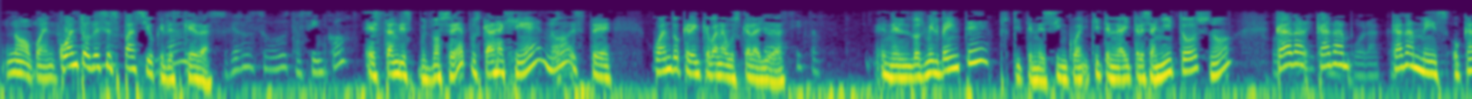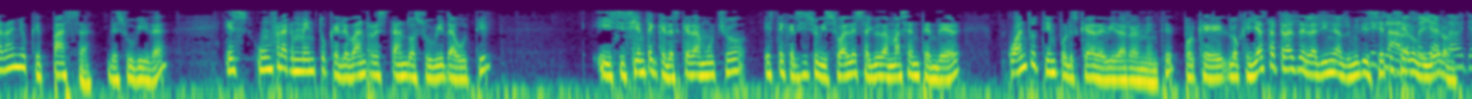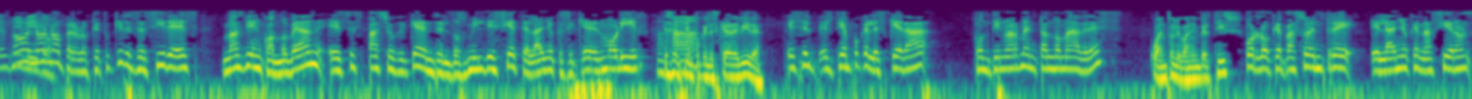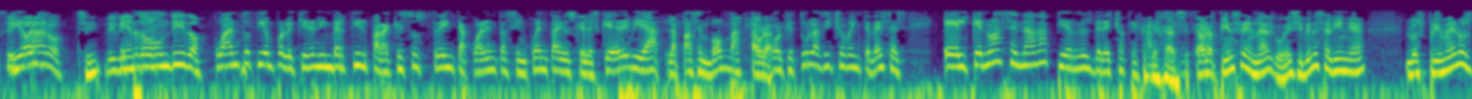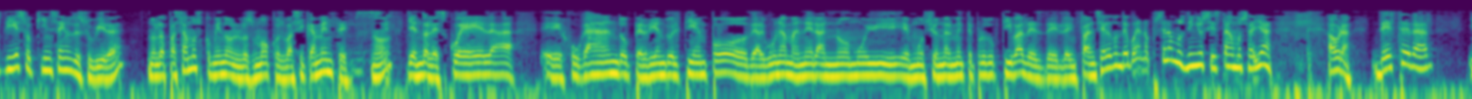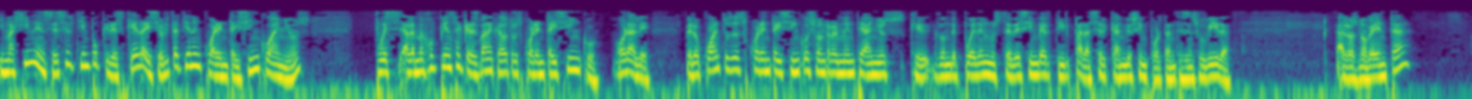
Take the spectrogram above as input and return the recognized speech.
No, bueno. ¿Cuánto de ese espacio que les queda ¿Qué nos gusta? ¿Cinco? están dispuestos? No sé, pues cada quien, ¿no? Este, ¿Cuándo creen que van a buscar ayuda? En el 2020, pues quítenle cinco, quítenle ahí tres añitos, ¿no? Cada, sí, cada, acá. cada mes o cada año que pasa de su vida es un fragmento que le van restando a su vida útil y si sienten que les queda mucho, este ejercicio visual les ayuda más a entender cuánto tiempo les queda de vida realmente, porque lo que ya está atrás de la línea del 2017 Sí, claro, ya lo vivieron. está- ya No, no, no, pero lo que tú quieres decir es, más bien cuando vean ese espacio que queda entre el 2017, el año que se quieren morir, Es el tiempo que les queda de vida. es el, el tiempo que les queda continuar mentando madres ¿Cuánto le van a invertir? por lo que pasó entre el año que nacieron Sí, y hoy. claro. Sí. Viviendo Entonces, hundido. ¿Cuánto tiempo le quieren invertir para que esos 30, 40, 50 años que les quede de vida la pasen bomba? Ahora- Porque tú lo has dicho 20 veces. El que no hace nada pierde el derecho a quejarse. quejarse. Ahora, piensen en algo, ¿eh? Si ven esa línea, los primeros 10 o 15 años de su vida nos la pasamos comiendo los mocos, básicamente, ¿no? Yendo a la escuela, eh, jugando, perdiendo el tiempo de alguna manera no muy emocionalmente productiva desde la infancia, donde, bueno, pues éramos niños y estábamos allá. Ahora, de esta edad, imagínense, es el tiempo que les queda, y si ahorita tienen 45 años, pues a lo mejor piensan que les van a quedar otros 45, órale, pero ¿cuántos de esos 45 son realmente años que donde pueden ustedes invertir para hacer cambios importantes en su vida? ¿A los 90?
